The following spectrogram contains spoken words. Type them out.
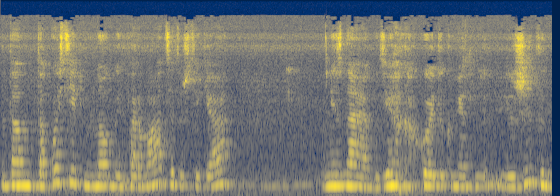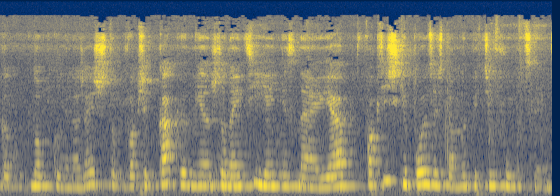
но там в такой степени много информации, то что я не знаю, где какой документ лежит, и какую кнопку мне нажать, чтобы вообще как мне что найти, я не знаю. Я фактически пользуюсь там, ну, пятью функциями.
